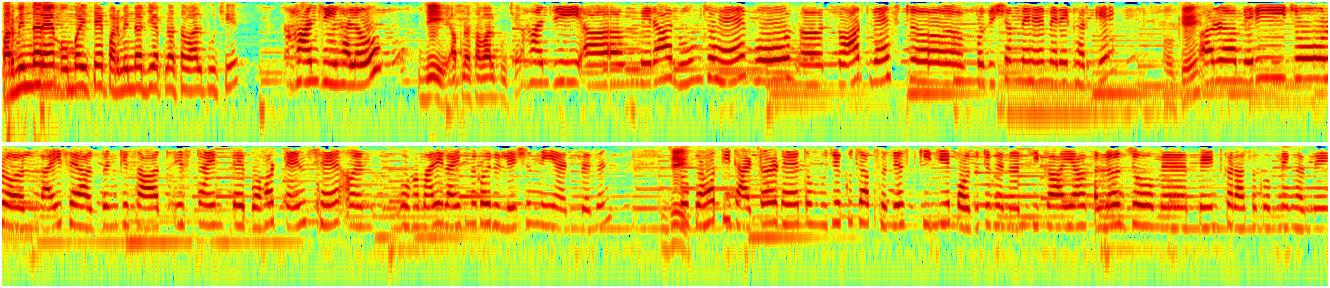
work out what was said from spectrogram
परमिंदर है मुंबई से। परमिंदर जी अपना सवाल पूछिए। हाँ जी हेलो जी अपना सवाल पूछे हाँ जी आ, मेरा रूम जो है वो नॉर्थ वेस्ट पोजीशन में है मेरे घर के। Okay okay. और आ, मेरी जो लाइफ है हस्बैंड के साथ इस टाइम पे बहुत टेंस है और वो हमारी लाइफ में कोई रिलेशन नहीं है एट प्रेजेंट जी। तो बहुत ही टाइटर्ड है तो मुझे कुछ आप सजेस्ट कीजिए पॉजिटिव एनर्जी का या कलर्स जो मैं पेंट करा सकूँ अपने घर में।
